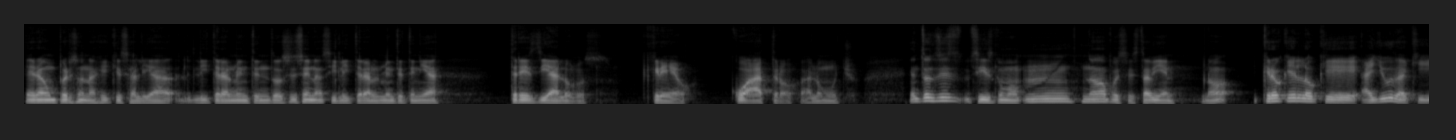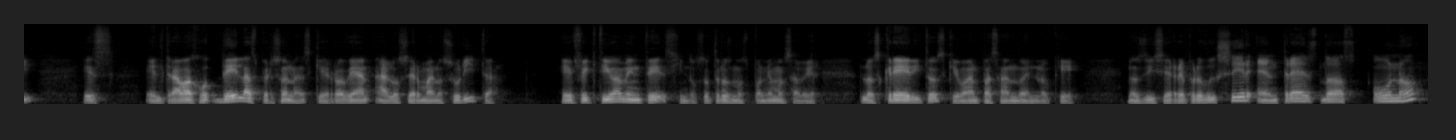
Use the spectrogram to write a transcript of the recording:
era un personaje que salía literalmente en dos escenas y literalmente tenía tres diálogos, creo, cuatro a lo mucho. Entonces, sí es como, mm, no, pues está bien, ¿no? Creo que lo que ayuda aquí es el trabajo de las personas que rodean a los hermanos Zurita. Efectivamente, si nosotros nos ponemos a ver los créditos que van pasando en lo que nos dice reproducir en 3, 2, 1,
